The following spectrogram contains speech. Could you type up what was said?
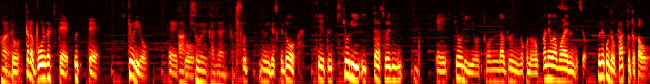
はい。えっと、ただボールが来て、打って、飛距離を、えっ、あ、と、競う感じじゃないですか。競うんですけど、えっ、と、飛距離行ったらそれに、えー飛距離を飛んだ分のこのお金がもらえるんですよ。それで今度バットとかを、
